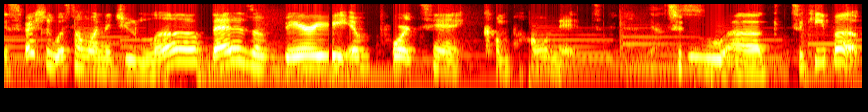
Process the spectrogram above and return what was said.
especially with someone that you love, that is a very important component yes. to uh, to keep up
